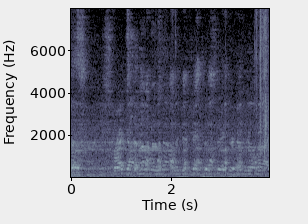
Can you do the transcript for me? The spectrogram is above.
Yes. Strike out of number one, and you can't just shake your head and go back.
